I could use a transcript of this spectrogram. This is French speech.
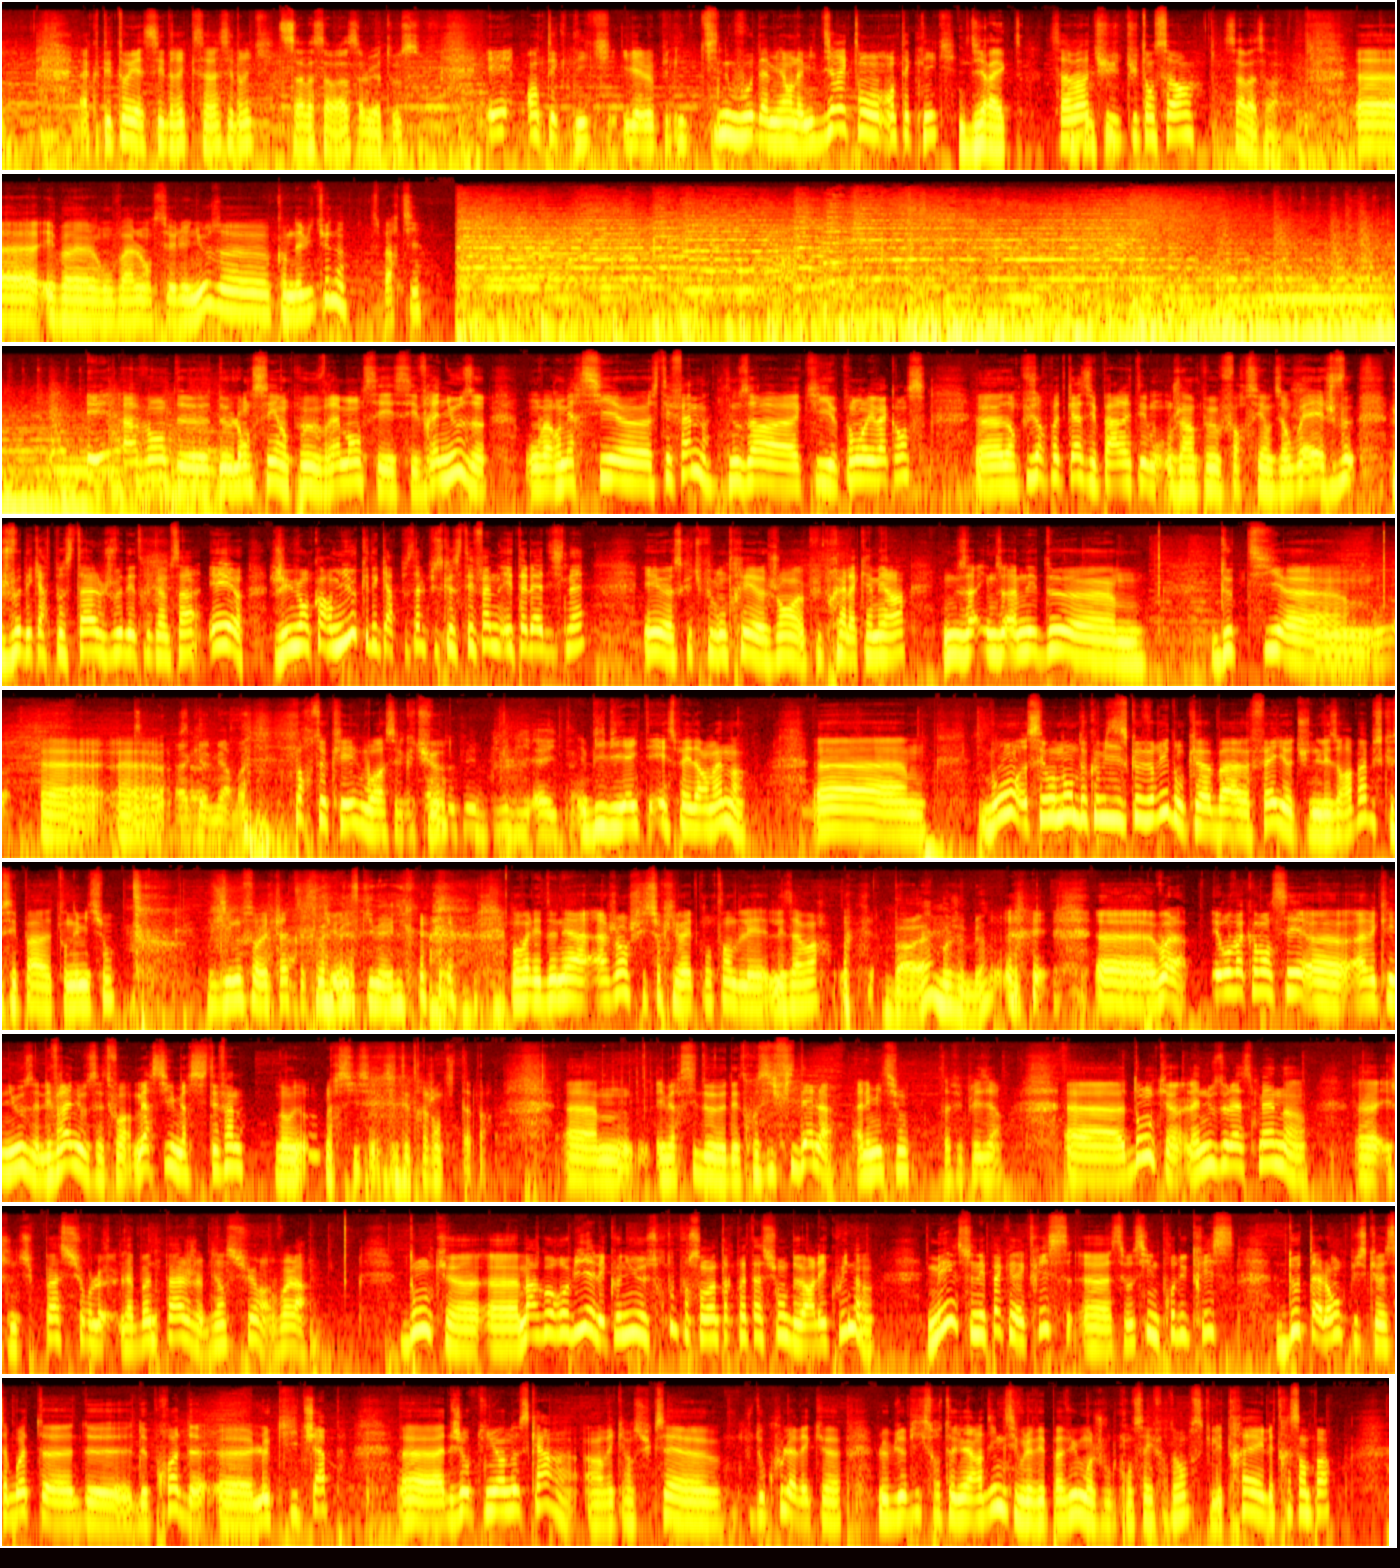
À côté de toi, il y a Cédric. Ça va Cédric? Ça va, ça va, salut à tous. Et en technique, il y a le petit, petit nouveau Damien. On l'a mis direct en, en technique. Direct. Ça va? Tu tu t'en sors? Ça va, ça va. Euh, Et ben, on va lancer les news euh, comme d'habitude. C'est parti. Avant de, de lancer un peu vraiment ces, ces vraies news, on va remercier euh, Stéphane qui nous a, qui pendant les vacances, euh, dans plusieurs podcasts, j'ai pas arrêté. Bon, j'ai un peu forcé en disant ouais, je veux, je veux des cartes postales, je veux des trucs comme ça. Et euh, j'ai eu encore mieux que des cartes postales puisque Stéphane est allé à Disney. Et ce que tu peux montrer, Jean, plus près à la caméra, il nous a, il nous a amené deux, deux petits euh, euh, euh, ah, quelle merde. porte-clés. Bon, c'est le que tu veux. BB-8. BB-8 et Spider-Man. Euh, bon, c'est au nom de Comedy Discovery, donc euh, bah Faye, tu ne les auras pas puisque c'est pas ton émission. Dis-nous sur le chat si tu veux. On va les donner à, Jean, je suis sûr qu'il va être content de les, les avoir. Bah ouais, moi j'aime bien. Euh, voilà, et on va commencer euh, avec les news, les vraies news cette fois. Merci, merci Stéphane. Non, merci, c'était très gentil de ta part. Euh, et merci de- d'être aussi fidèle à l'émission, ça fait plaisir. Donc, la news de la semaine, et je ne suis pas sur le- la bonne page, bien sûr, voilà. Donc, euh, euh, Margot Robbie, elle est connue surtout pour son interprétation de Harley Quinn, mais ce n'est pas qu'une actrice, euh, c'est aussi une productrice de talent, puisque sa boîte de, prod, Lucky Chap, a déjà obtenu un Oscar, hein, avec un succès plutôt cool avec le biopic sur Tony Harding. Si vous l'avez pas vu, moi je vous le conseille fortement parce qu'il est très, est très sympa.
